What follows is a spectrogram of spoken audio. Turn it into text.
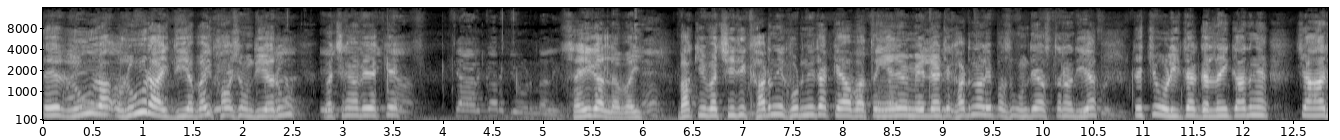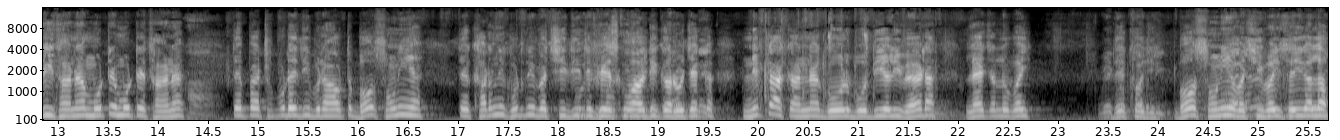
ਤੇ ਰੂਹ ਰੂਹ ਰਾਜਦੀ ਆ ਬਾਈ ਖੁਸ਼ ਹੁੰਦੀ ਆ ਰੂਹ ਬੱਚੀਆਂ ਵੇਖ ਕੇ। ਚਾਰ ਘਰ ਜੋੜਨ ਵਾਲੀ। ਸਹੀ ਗੱਲ ਆ ਬਾਈ। ਬਾਕੀ ਬੱਚੀ ਦੀ ਖੜਨੀ ਖੁੜਨੀ ਤਾਂ ਕਿਆ ਬਾਤ ਹੈ ਜਿਵੇਂ ਮੇਲਿਆਂ 'ਚ ਖੜਨ ਵਾਲੇ ਪਸ਼ੂ ਹੁੰਦੇ ਆ ਉਸ ਤਰ੍ਹਾਂ ਦੀ ਆ। ਤੇ ਝੋਲੀ ਤਾਂ ਗੱਲਾਂ ਹੀ ਕਾਹਦੀਆਂ ਚਾਰ ਹੀ ਥਾਣਾ ਮੋਟੇ ਮੋਟੇ ਥਾਣਾ ਤੇ ਪਿੱਠ ਪੁੜੇ ਦੀ ਬਣਾਵਟ ਬਹੁਤ ਸੋਹਣੀ ਆ ਤੇ ਖੜਨੀ ਖੁੜਨੀ ਬੱਚੀ ਦੀ ਤੇ ਫੇਸ ਕੁਆਲਿਟੀ ਕਰੋ ਚੈੱਕ। ਨਿੱਕਾ ਕੰਨ ਆ ਗੋਲ ਬੋਦੀ ਵਾਲੀ ਵਹਿੜ ਆ। ਲੈ ਚੱਲੋ ਬਾਈ। ਦੇਖੋ ਜੀ ਬਹੁਤ ਸੋਹਣੀ ਆ ਵੱਛੀ ਬਾਈ ਸਹੀ ਗੱਲ ਆ।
